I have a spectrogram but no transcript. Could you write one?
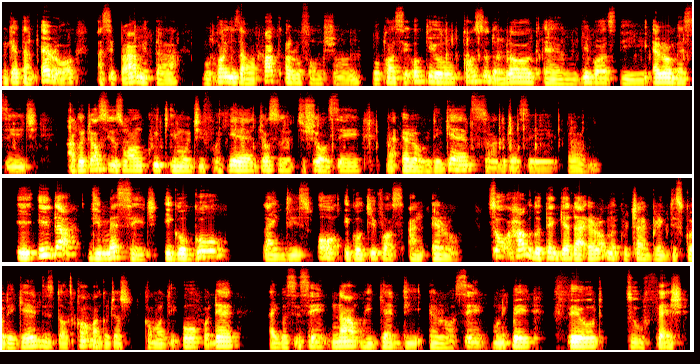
we get an error as a parameter, we can use our fat arrow function. We can say, okay, we'll console the log and give us the error message. I could just use one quick emoji for here, just to, show, say, my error we they get. So I could just say, um, either the message, it go go like this, or it go give us an error. So how we go take get that error? Make we try break this code again. This dot com. I could just come on the O for there. I go see say now we get the error. Say Monipe failed to fetch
